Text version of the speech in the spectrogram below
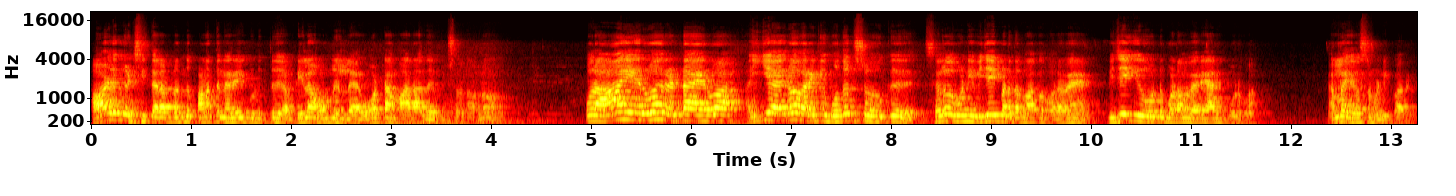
ஆளுங்கட்சி தரப்புலேருந்து பணத்தை நிறைய கொடுத்து அப்படிலாம் ஒன்றும் இல்லை ஓட்டா மாறாது அப்படின்னு சொன்னாலும் ஒரு ஆயிரம் ரூபா ரெண்டாயிரம் ரூபா ஐயாயிரம் ரூபா வரைக்கும் முதல் ஷோவுக்கு செலவு பண்ணி விஜய் படத்தை பார்க்க போறவன் விஜய்க்கு ஓட்டு போடாமல் வேற யாருக்கு போடுவான்? நல்லா யோசனை பண்ணி பாருங்க.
